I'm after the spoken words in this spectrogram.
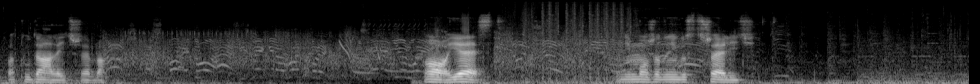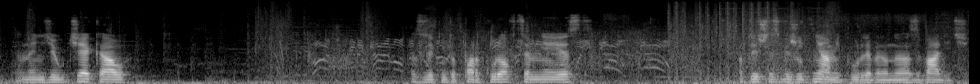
Chyba tu dalej trzeba. O, jest. Nie można do niego strzelić. Będzie uciekał. Z jakim to parkurowcem nie jest. A tu jeszcze z wyrzutniami, kurde, będą do nas walić.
